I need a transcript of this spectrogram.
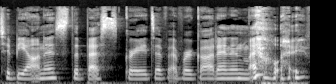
to be honest, the best grades I've ever gotten in my life.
